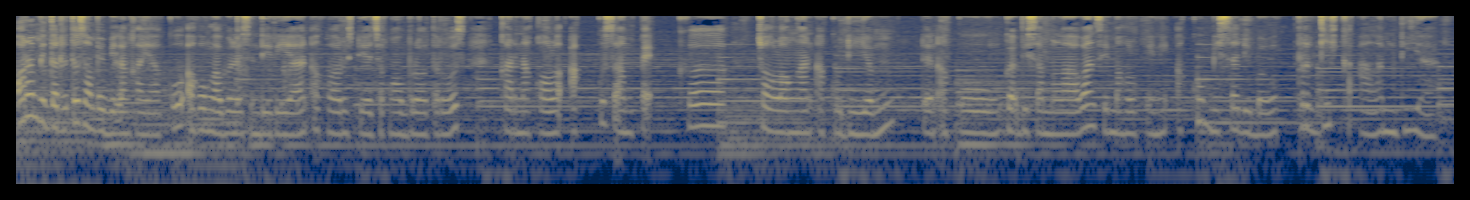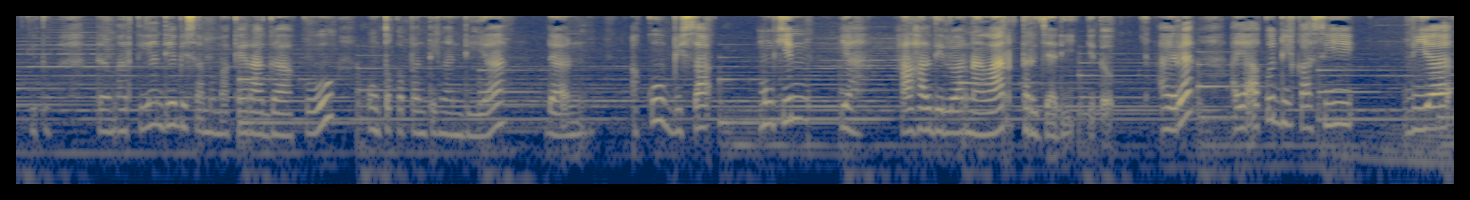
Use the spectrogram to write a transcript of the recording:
orang pintar itu sampai bilang kayak aku aku nggak boleh sendirian aku harus diajak ngobrol terus karena kalau aku sampai ke colongan aku diem dan aku nggak bisa melawan si makhluk ini aku bisa dibawa pergi ke alam dia gitu. Dalam artian dia bisa memakai raga aku untuk kepentingan dia dan aku bisa mungkin ya hal-hal di luar nalar terjadi gitu. Akhirnya ayah aku dikasih dia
